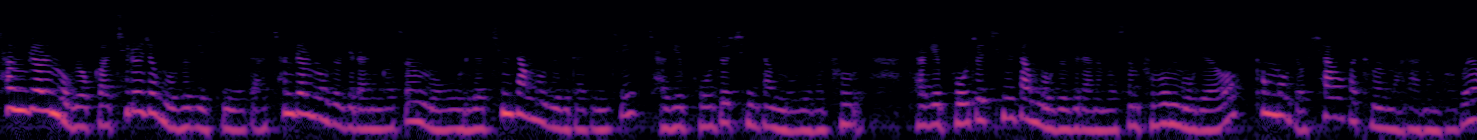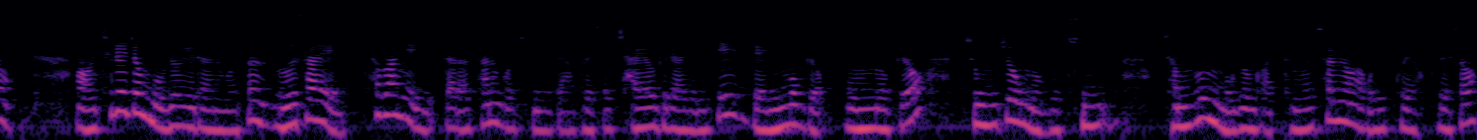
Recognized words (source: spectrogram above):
청결 목욕과 치료적 목욕이 있습니다. 청결 목욕이라는 것은 뭐 우리가 침상 목욕이라든지 자기 보조 침상 목욕이나 부, 자기 보조 침상 목욕이라는 것은 부분 목욕, 통 목욕, 샤워 같은 걸 말하는 거고요. 어, 치료적 목욕이라는 것은 의사의 처방에 따라서 하는 것입니다. 그래서 자욕이라든지 냉목욕, 온목욕, 중족 목욕, 중, 전분 목욕 같은 걸 설명하고 있고요. 그래서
